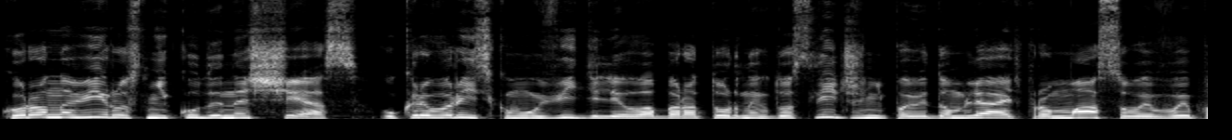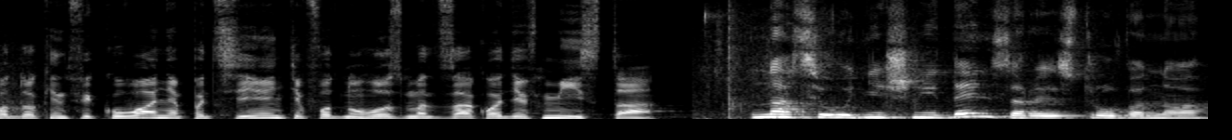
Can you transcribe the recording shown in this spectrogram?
Коронавірус нікуди не щез. У Криворізькому відділі лабораторних досліджень повідомляють про масовий випадок інфікування пацієнтів одного з медзакладів міста. На сьогоднішній день зареєстровано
